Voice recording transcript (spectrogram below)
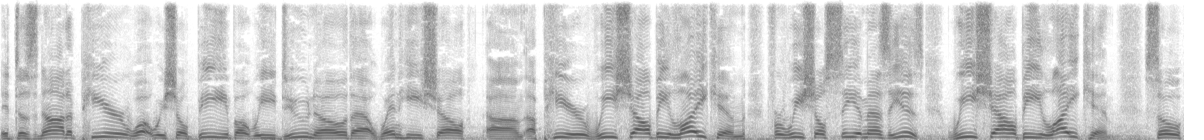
it does not appear what we shall be, but we do know that when He shall um, appear, we shall be like Him, for we shall see Him as He is. We shall be like Him. So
